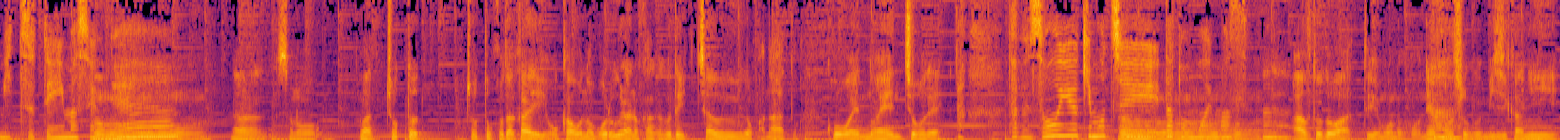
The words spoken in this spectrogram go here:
密って言いますようねん。だからその、まあ、ちょっとちょっと小高い丘を登るぐらいの感覚で行っちゃうのかなと。公園の延長で。多分そういう気持ちだと思います、うん。うん。アウトドアっていうものをね、はい。ものすごく身近に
